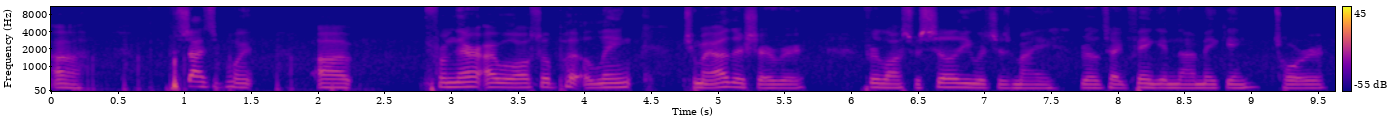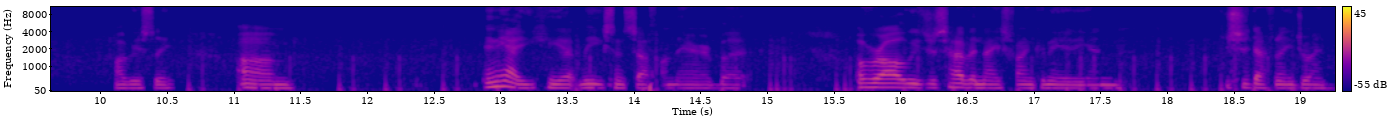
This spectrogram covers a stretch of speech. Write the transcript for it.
Uh, besides the point, uh, from there I will also put a link to my other server for Lost Facility, which is my Gorilla Tag fan game that I'm making. Horror, obviously. Um, and yeah, you can get leaks and stuff on there, but overall, we just have a nice, fun community, and you should definitely join.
